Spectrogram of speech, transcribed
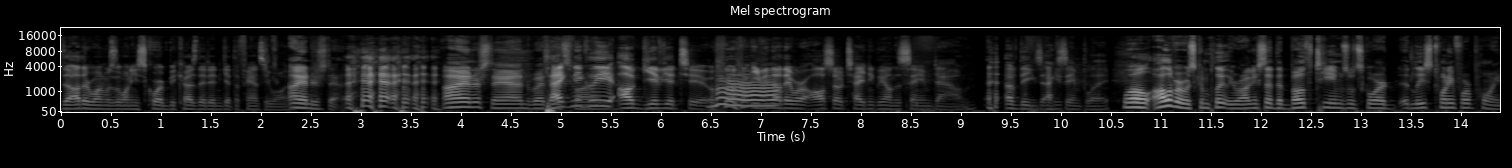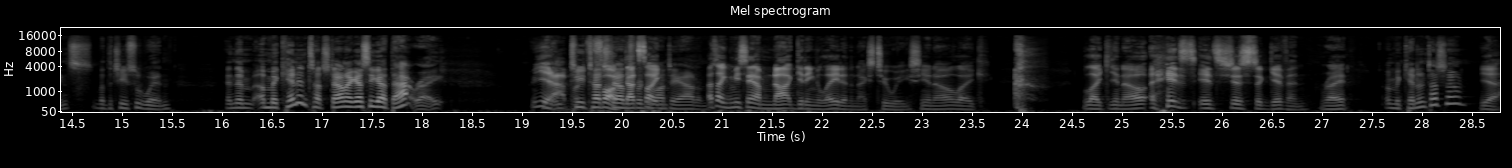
the other one was the one he scored because they didn't get the fancy one. I understand. I understand, but technically. I'll give you two, even though they were also technically on the same down of the exact same play. Well, Oliver was completely wrong. He said that both teams would score at least 24 points, but the Chiefs would win. And then a McKinnon touchdown, I guess he got that right. Yeah, two touchdowns fuck, that's for like Davante Adams. that's like me saying I'm not getting laid in the next two weeks. You know, like, like you know, it's it's just a given, right? a McKinnon touchdown? Yeah.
